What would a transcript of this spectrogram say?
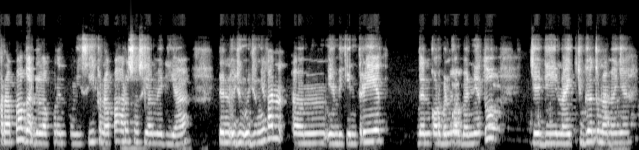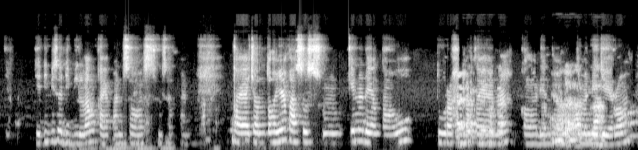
Kenapa gak dilaporin polisi? Kenapa harus sosial media? Dan ujung-ujungnya kan um, yang bikin tweet dan korban-korbannya tuh jadi naik juga tuh namanya. Jadi bisa dibilang kayak pansos misalkan. Kayak contohnya kasus mungkin ada yang tahu Turah Martayana kalau ada yang tahu temennya Jerome.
